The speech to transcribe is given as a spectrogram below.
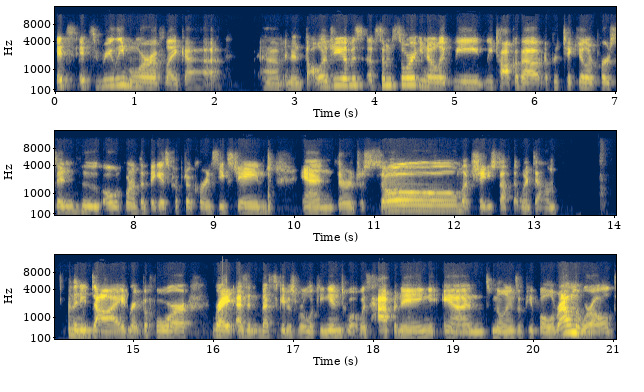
it's it's really more of like a um, an anthology of, of some sort. You know, like we we talk about a particular person who owned one of the biggest cryptocurrency exchange, and there's just so much shady stuff that went down. And then he died right before, right as investigators were looking into what was happening, and millions of people around the world,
